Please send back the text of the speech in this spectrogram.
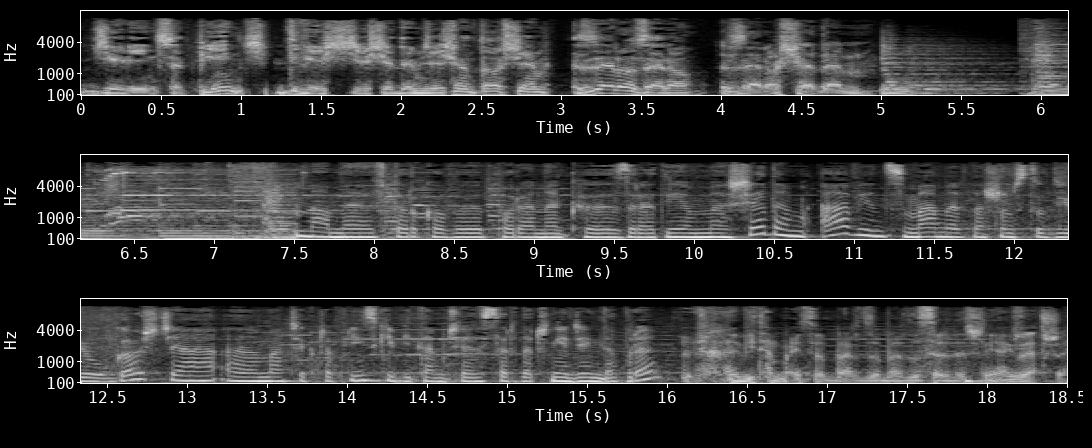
905 278 0007 Mamy wtorkowy poranek z Radiem 7, a więc mamy w naszym studiu gościa e, Maciek Czapliński. Witam cię serdecznie, dzień dobry. Witam Państwa bardzo, bardzo serdecznie, jak zawsze.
